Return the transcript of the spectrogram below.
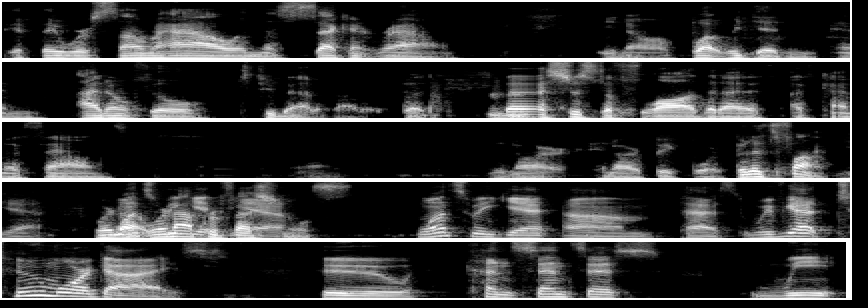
if they were somehow in the second round, you know, but we didn't, and I don't feel too bad about it. But Mhm. that's just a flaw that I've I've kind of found um, in our in our big board. But it's fine. Yeah. We're not we're we not get- yeah. professionals. Once we get um past, we've got two more guys who consensus we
